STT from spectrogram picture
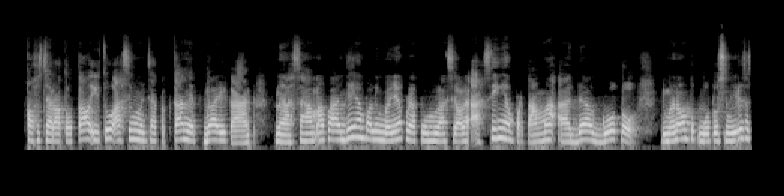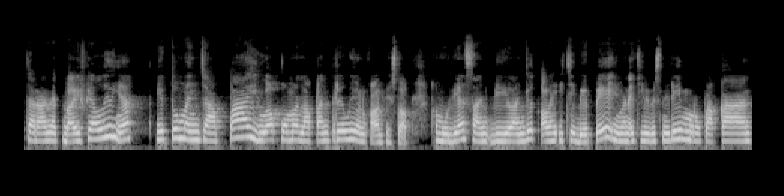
kalau secara total itu asing mencatatkan net buy kan. Nah, saham apa aja yang paling banyak diakumulasi oleh asing? Yang pertama ada Goto. Di mana untuk Goto sendiri secara net buy value-nya itu mencapai 2,8 triliun kawan investor. Kemudian dilanjut oleh ICBP, di mana ICBP sendiri merupakan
